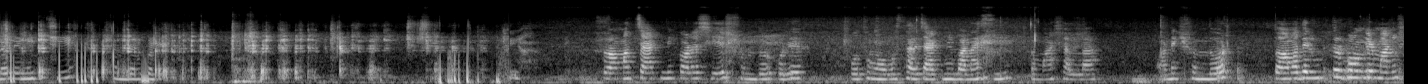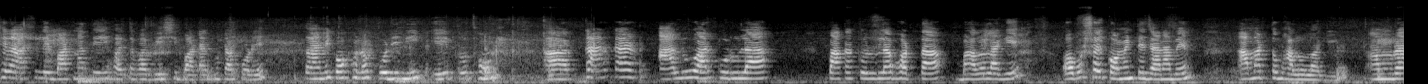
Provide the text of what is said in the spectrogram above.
বেলে নিচ্ছি, সুন্দর করে। তো আমার চাটনি করা শেষ, সুন্দর করে প্রথম অবস্থায় চাটনি বানাইছি। তো মাশাল্লাহ অনেক সুন্দর। তো আমাদের উত্তরবঙ্গের মানুষেরা আসলে বাটনাতেই হয়তো বা বেশি বাটা ঘুটা করে। তো আমি কখনো করিনি, এই প্রথম। আর আলু আর করুলা, পাকা করুলা ভর্তা ভালো লাগে। অবশ্যই কমেন্টে জানাবেন। আমার তো ভালো লাগে। আমরা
